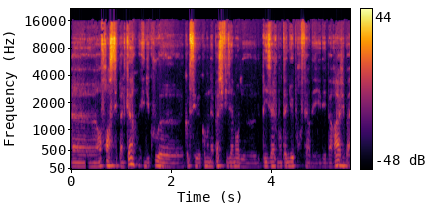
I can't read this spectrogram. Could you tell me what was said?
euh, euh, en France, c'est pas le cas, et du coup, euh, comme, comme on n'a pas suffisamment de, de, paysages montagneux pour faire des, des barrages, bah,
